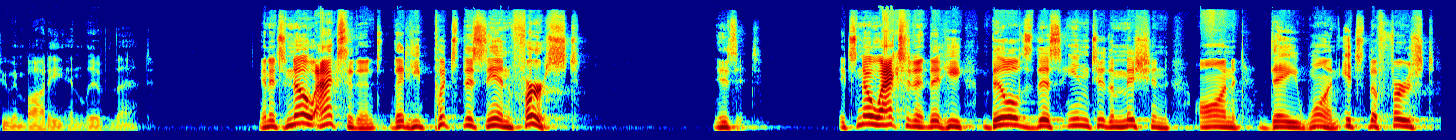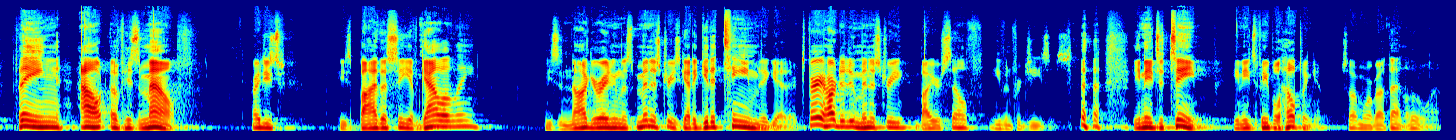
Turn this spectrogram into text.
to embody and live that. And it's no accident that he puts this in first, is it? It's no accident that he builds this into the mission on day one. It's the first thing out of his mouth. Right? He's, he's by the Sea of Galilee. He's inaugurating this ministry. He's got to get a team together. It's very hard to do ministry by yourself, even for Jesus. he needs a team, he needs people helping him. talk more about that in a little while.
